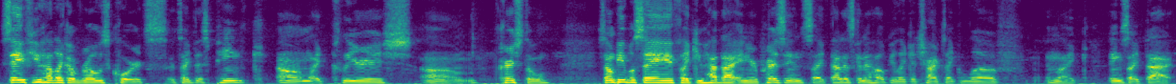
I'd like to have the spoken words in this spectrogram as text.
say if you have like a rose quartz, it's like this pink um like clearish um crystal. Some people say if like you have that in your presence, like that is going to help you like attract like love and like things like that.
